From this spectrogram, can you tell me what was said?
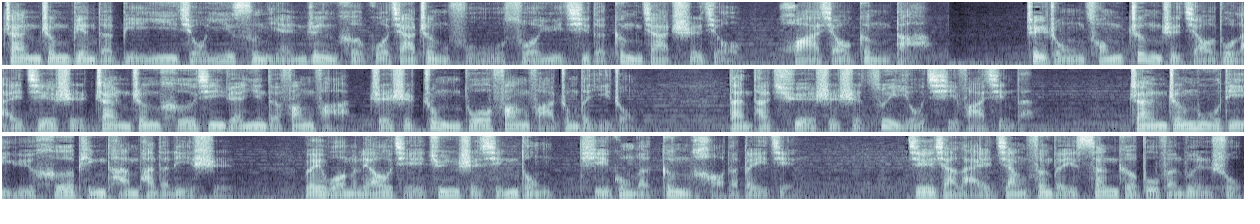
战争变得比1914年任何国家政府所预期的更加持久，花销更大。这种从政治角度来揭示战争核心原因的方法，只是众多方法中的一种，但它确实是最有启发性的。战争目的与和平谈判的历史，为我们了解军事行动提供了更好的背景。接下来将分为三个部分论述：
